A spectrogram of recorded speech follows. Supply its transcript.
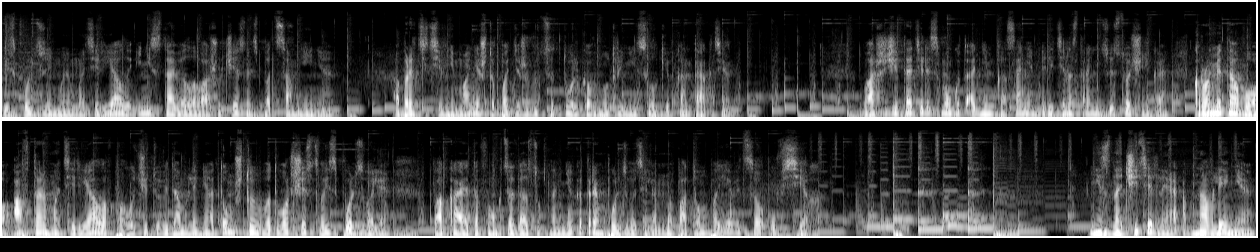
используемые материалы и не ставила вашу честность под сомнение. Обратите внимание, что поддерживаются только внутренние ссылки ВКонтакте. Ваши читатели смогут одним касанием перейти на страницу источника. Кроме того, автор материалов получит уведомление о том, что его творчество использовали. Пока эта функция доступна некоторым пользователям, но потом появится у всех. Незначительное обновление.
